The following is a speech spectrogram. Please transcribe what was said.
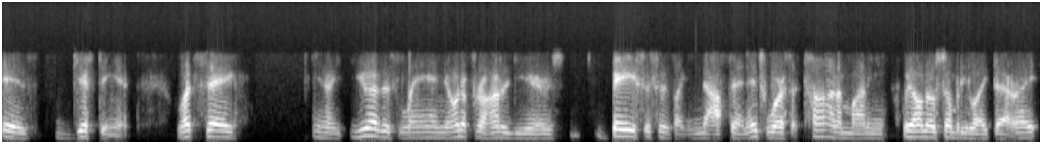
is gifting it. Let's say you know, you have this land, you own it for a hundred years. Basis is like nothing. It's worth a ton of money. We all know somebody like that, right?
